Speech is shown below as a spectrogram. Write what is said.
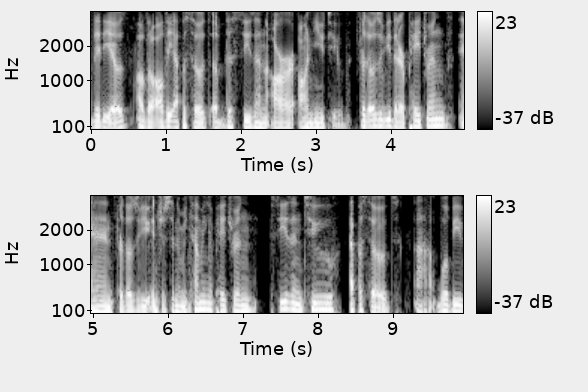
videos, although all the episodes of this season are on YouTube. For those of you that are patrons, and for those of you interested in becoming a patron, season two episodes uh, will be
